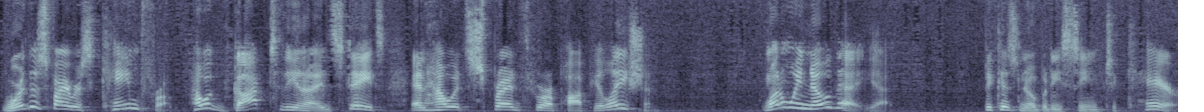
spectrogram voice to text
where this virus came from, how it got to the United States, and how it spread through our population? Why don't we know that yet? Because nobody seemed to care.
